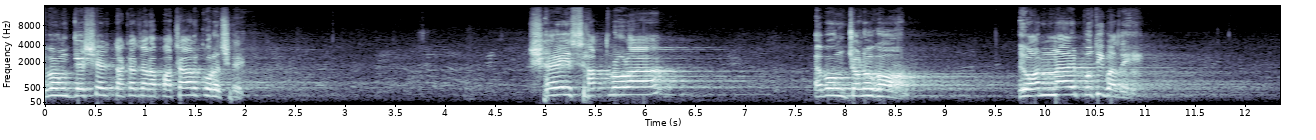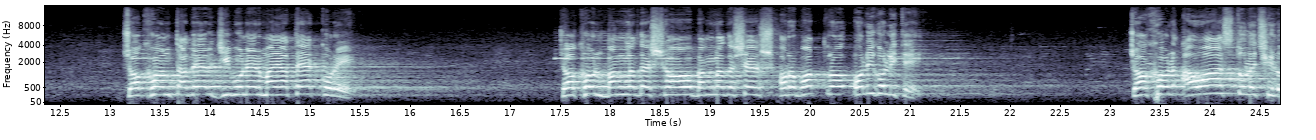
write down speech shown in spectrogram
এবং দেশের টাকা যারা পাচার করেছে, সেই ছাত্ররা এবং জনগণ এই অন্যায়ের প্রতিবাদে যখন তাদের জীবনের মায়া ত্যাগ করে, যখন বাংলাদেশ সহ বাংলাদেশের সর্বত্র অলিগলিতে যখন আওয়াজ তুলেছিল,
